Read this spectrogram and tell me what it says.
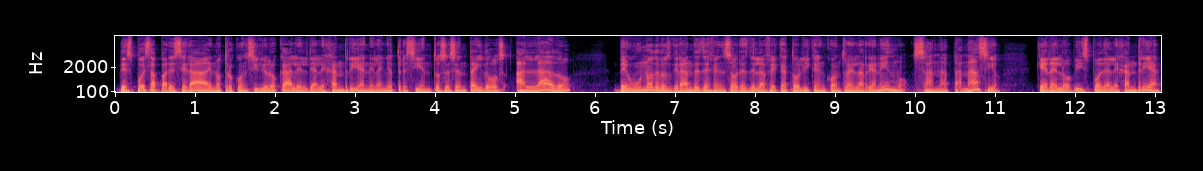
Después aparecerá en otro concilio local, el de Alejandría, en el año 362, al lado de uno de los grandes defensores de la fe católica en contra del arrianismo, San Atanasio, que era el obispo de Alejandría.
